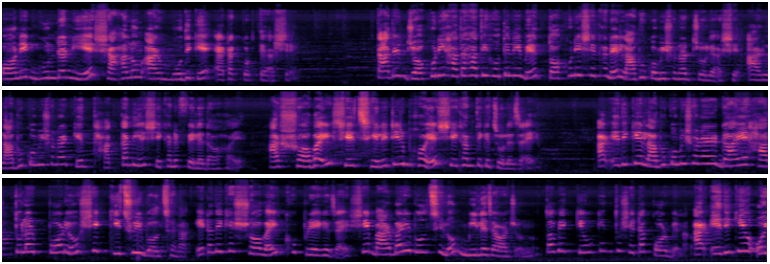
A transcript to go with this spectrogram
অনেক গুন্ডা নিয়ে শাহালম আর মোদিকে অ্যাটাক করতে আসে। তাদের যখনই হাতাহাতি হতে নেবে, তখনই সেখানে লাভু কমিশনার চলে আসে আর লাভু কমিশনারকে ধাক্কা দিয়ে সেখানে ফেলে দেওয়া হয়। আর সবাই সে ছেলেটির ভয়ে সেখান থেকে চলে যায়। আর এদিকে লাভু কমিশনারের গায়ে হাত তোলার পরেও সে কিছুই বলছে না। এটা দেখে সবাই খুব রেগে যায়। সে বারবারই বলছিল মিলে যাওয়ার জন্য। তবে কেউ কিন্তু সেটা করবে না। আর এদিকে ওই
